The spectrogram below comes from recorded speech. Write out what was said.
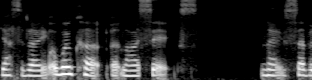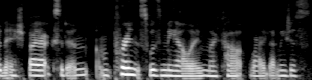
yesterday I woke up at like six no, seven ish by accident. And Prince was meowing, my cat. Right, let me just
